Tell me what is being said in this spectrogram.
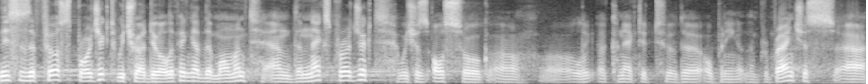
This is the first project which we are developing at the moment, and the next project, which is also uh, uh, connected to the opening of the branches, uh,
